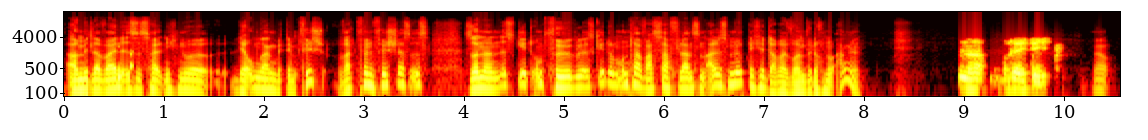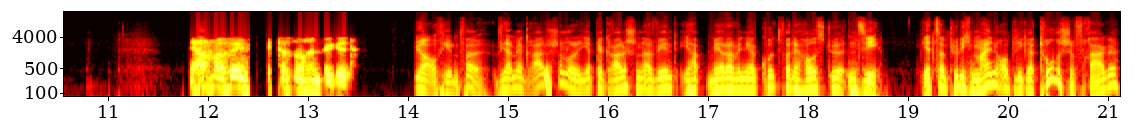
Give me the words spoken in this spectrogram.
Aber mittlerweile ist es halt nicht nur der Umgang mit dem Fisch, was für ein Fisch das ist, sondern es geht um Vögel, es geht um Unterwasserpflanzen, alles Mögliche. Dabei wollen wir doch nur angeln. Na, richtig. Ja. Ja, mal sehen, wie sich das noch entwickelt. Ja, auf jeden Fall. Wir haben ja gerade schon, oder ihr habt ja gerade schon erwähnt, ihr habt mehr oder weniger kurz vor der Haustür einen See. Jetzt natürlich meine obligatorische Frage:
